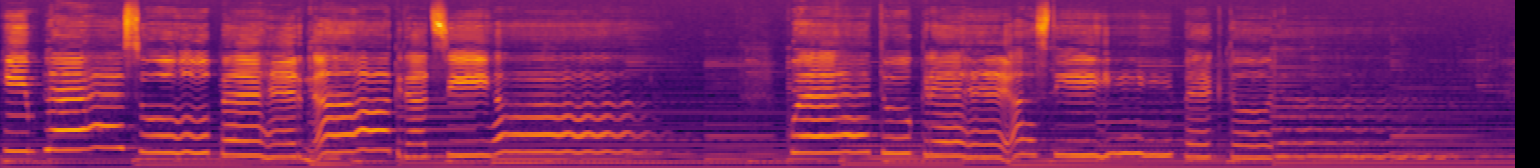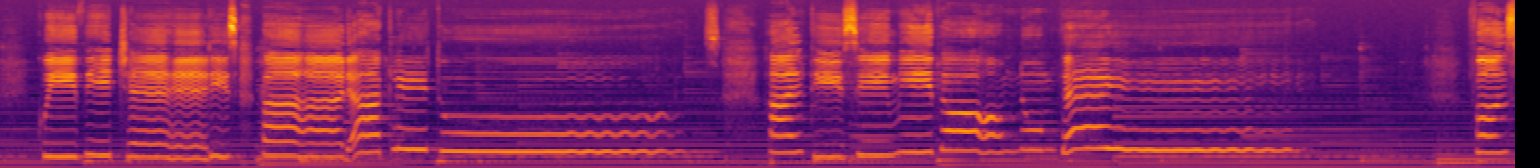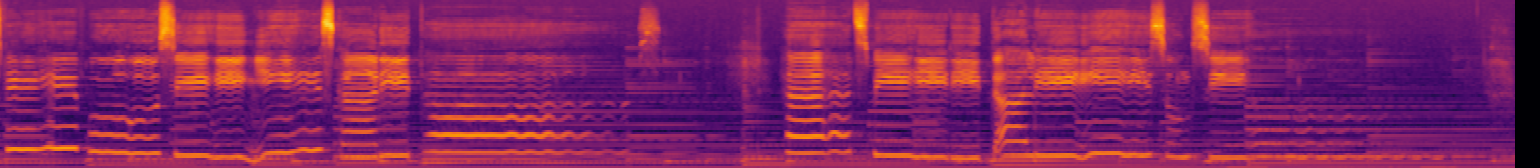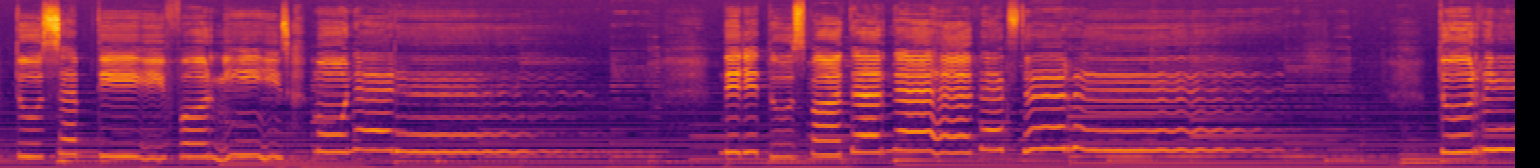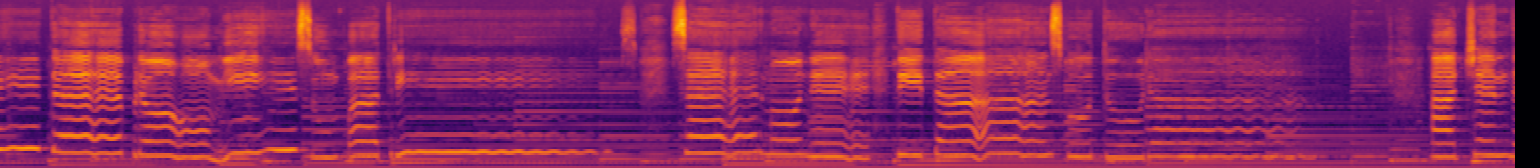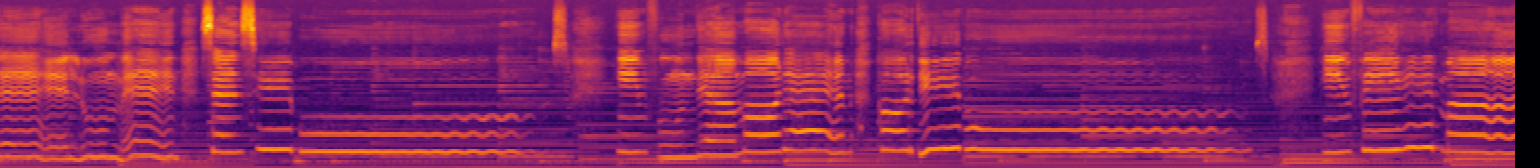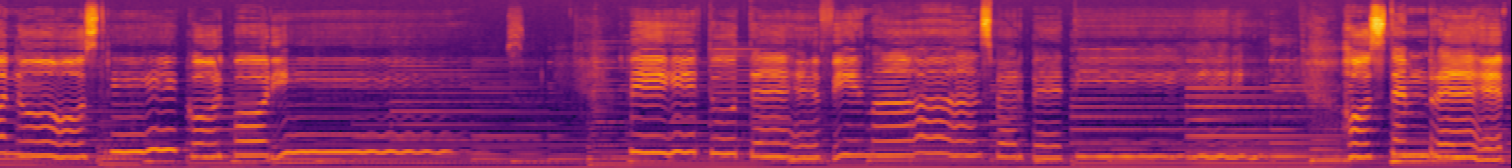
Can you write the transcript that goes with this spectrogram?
imple superna gratia, que tu creasti pectora qui diceris paraclitus fons vivus ignis caritas. Et spiritualis unctio tu septi formis munere digitus paterne scris sermone titans cultura accende lumen sensibus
